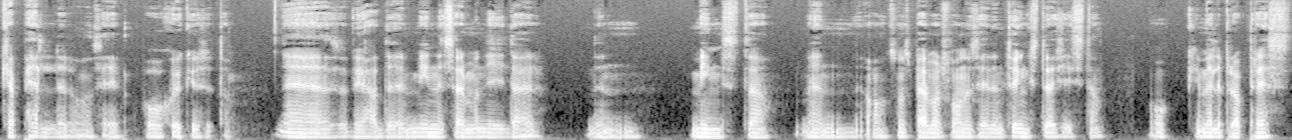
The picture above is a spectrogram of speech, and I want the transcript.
kapell eller vad man säger, på sjukhuset då. Eh, så vi hade minnesceremoni där. Den minsta, men ja, som spädbarnsbarnet säger, den tyngsta kistan. Och en väldigt bra präst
